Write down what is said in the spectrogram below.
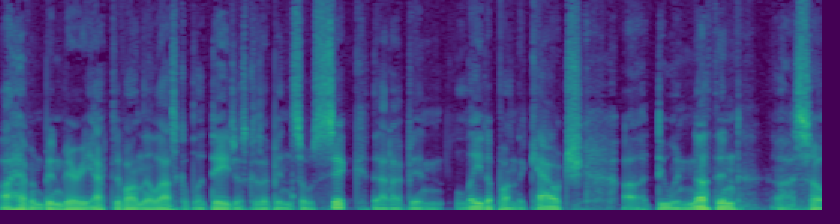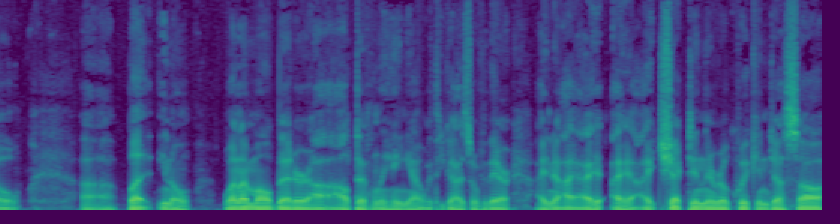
I haven't been very active on the last couple of days just because I've been so sick that I've been laid up on the couch uh, doing nothing. Uh, so, uh, but you know, when I'm all better, I'll definitely hang out with you guys over there. I I I, I checked in there real quick and just saw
